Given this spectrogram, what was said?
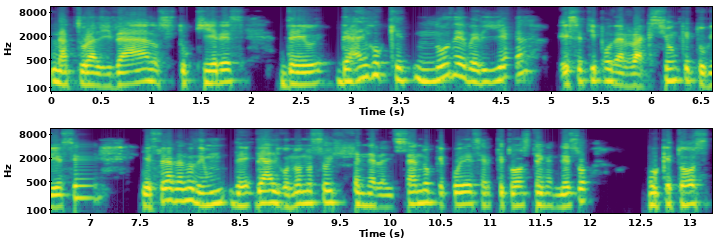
naturalidad o si tú quieres de, de algo que no debería ese tipo de reacción que tuviese. Y estoy hablando de un de, de algo no no estoy generalizando que puede ser que todos tengan eso o que todos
